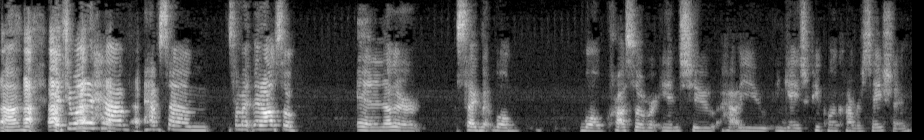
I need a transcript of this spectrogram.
Um, but you want to have have some some that also in another segment we'll we'll cross over into how you engage people in conversation.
